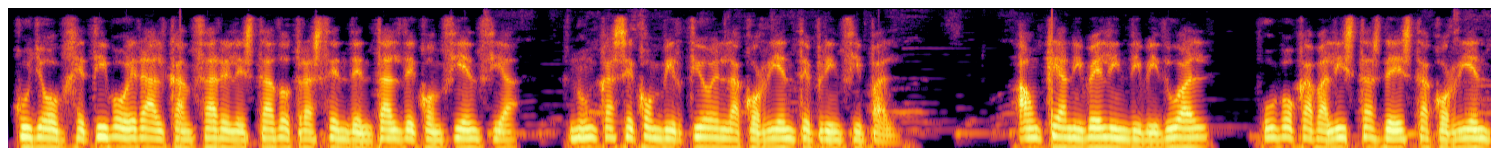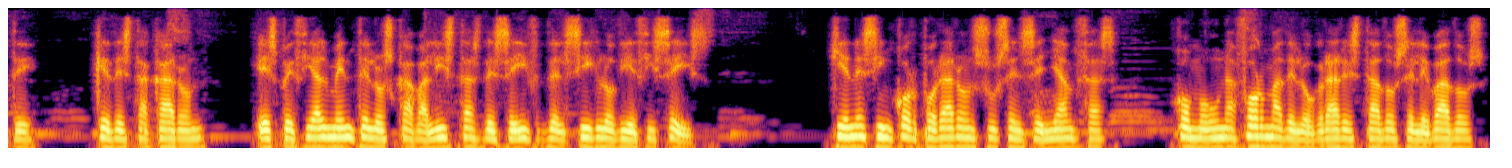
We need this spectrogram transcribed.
cuyo objetivo era alcanzar el estado trascendental de conciencia, nunca se convirtió en la corriente principal. Aunque a nivel individual, hubo cabalistas de esta corriente, que destacaron, especialmente los cabalistas de Seif del siglo XVI, quienes incorporaron sus enseñanzas, como una forma de lograr estados elevados,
